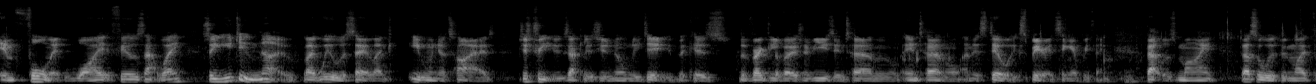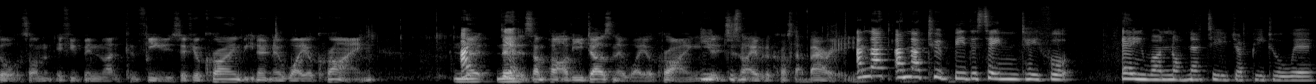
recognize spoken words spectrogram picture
inform it why it feels that way. So you do know, like we always say, like even when you're tired, just treat you exactly as you normally do because the regular version of you is internal, internal, and it's still experiencing everything. That was my. That's always been my thoughts on if you've been like confused. So if you're crying but you don't know why you're crying. Know, I- know yeah. that some part of you does know why you're crying. You You're just not able to cross that barrier. yet. And that and that should be the same case for anyone not necessarily just people with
